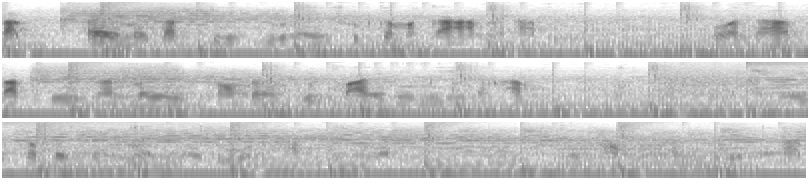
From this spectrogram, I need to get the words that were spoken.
ตัดเอ้ไม่ตัดปีกอยู่ในชุดกรรมการนะครับ ส่วนถ้าตัดปีกนั้นไม่ทองแดงผิวไฟไม่มีนะครับ นี้ก็เป็นเนื้อเงินให้ดูนะครับเนื้อเงินในของอันอื่นะครับ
